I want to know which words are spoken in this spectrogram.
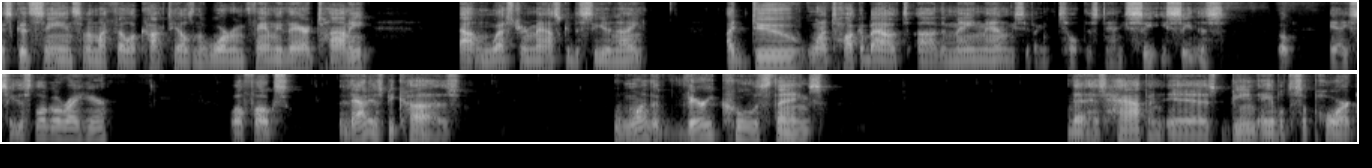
It's good seeing some of my fellow cocktails in the War Room family there. Tommy out in Western Mass. Good to see you tonight. I do want to talk about uh, the main man. Let me see if I can tilt this down. You see, you see this? Oh, yeah, you see this logo right here? Well, folks, that is because one of the very coolest things that has happened is being able to support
